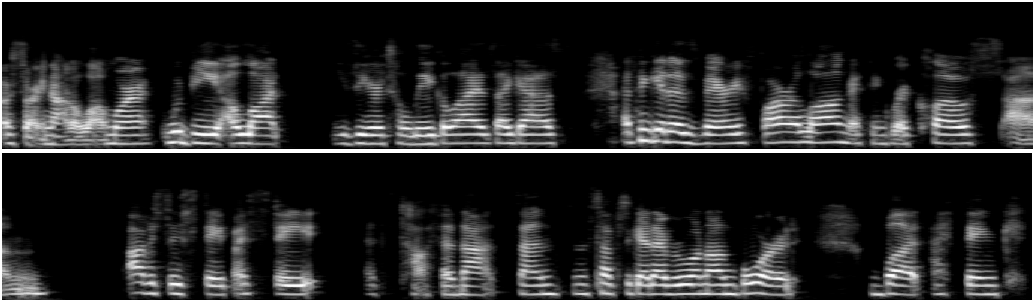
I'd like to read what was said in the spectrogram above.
or sorry, not a lot more, would be a lot easier to legalize, I guess. I think it is very far along. I think we're close. Um, obviously state by state it's tough in that sense and tough to get everyone on board but i think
